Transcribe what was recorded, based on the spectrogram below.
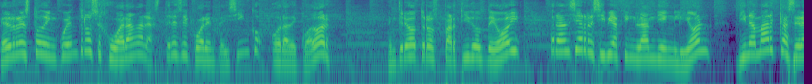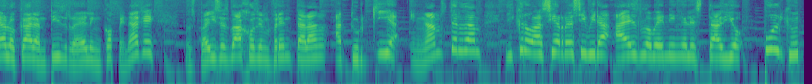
El resto de encuentros se jugarán a las 13.45 hora de Ecuador. Entre otros partidos de hoy, Francia recibe a Finlandia en Lyon, Dinamarca será local ante Israel en Copenhague, los Países Bajos enfrentarán a Turquía en Ámsterdam y Croacia recibirá a Eslovenia en el estadio Pulkut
